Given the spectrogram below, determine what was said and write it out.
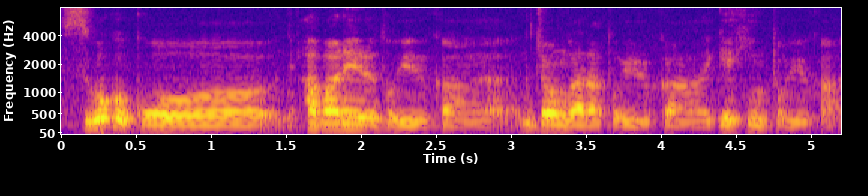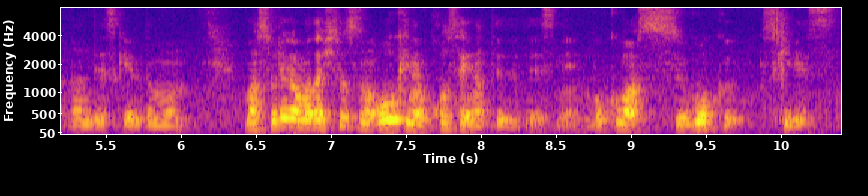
すごくこう暴れるというか、ジョン柄というか、下品というかなんですけれども、まあ、それがまた一つの大きな個性になっていてですね、僕はすごく好きです。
